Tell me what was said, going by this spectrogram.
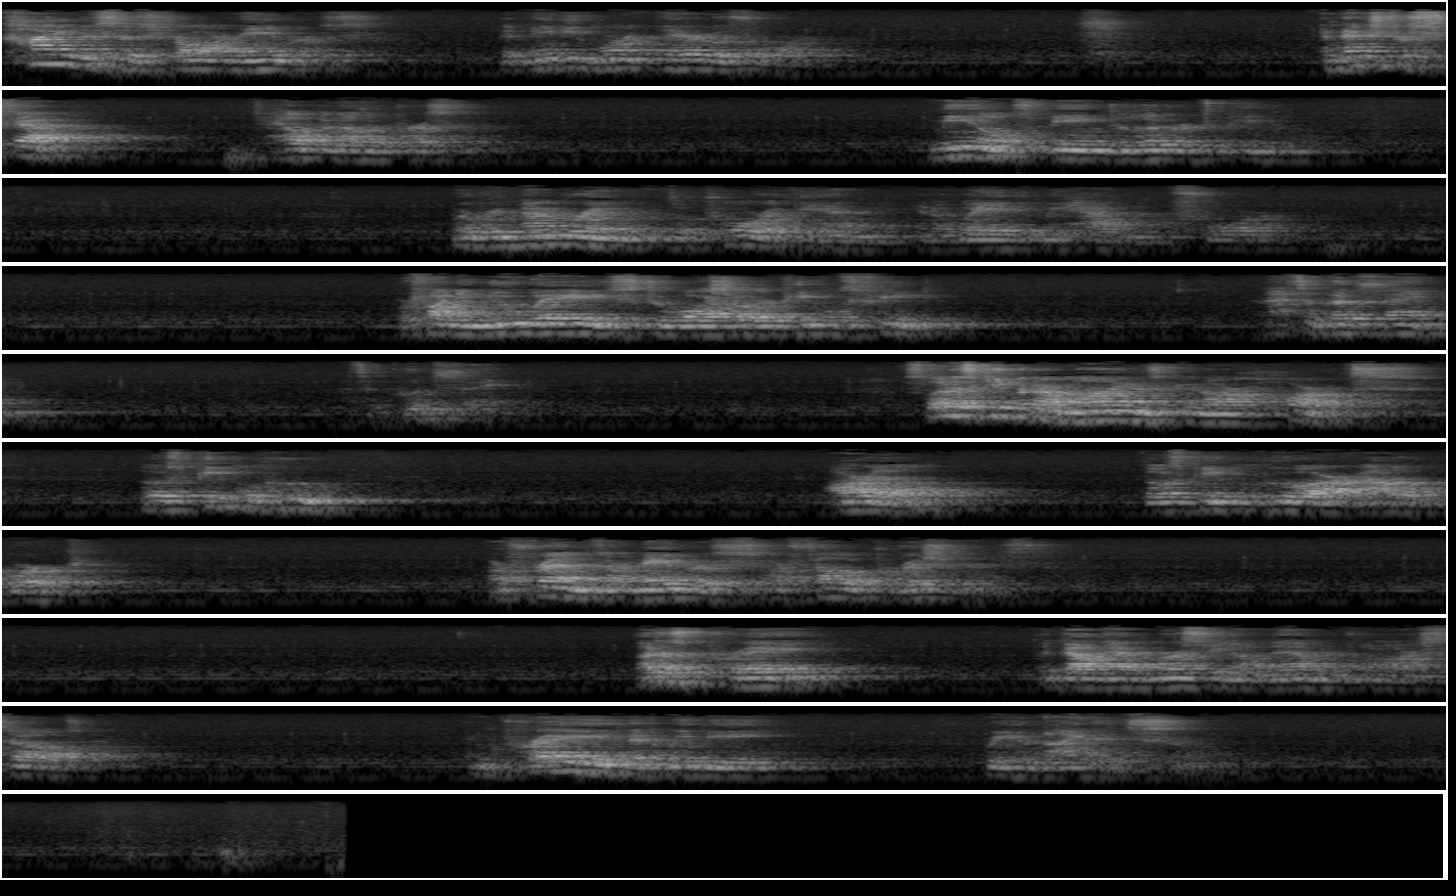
Kindnesses from our neighbors that maybe weren't there before. An extra step to help another person. Meals being delivered to people. We're remembering the poor again in a way that we hadn't before. We're finding new ways to wash other people's feet. And that's a good thing. That's a good thing. So let us keep in our minds and our hearts people who are ill, those people who are out of work, our friends, our neighbors, our fellow parishioners. Let us pray that God have mercy on them and on ourselves. And pray that we be reunited soon.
